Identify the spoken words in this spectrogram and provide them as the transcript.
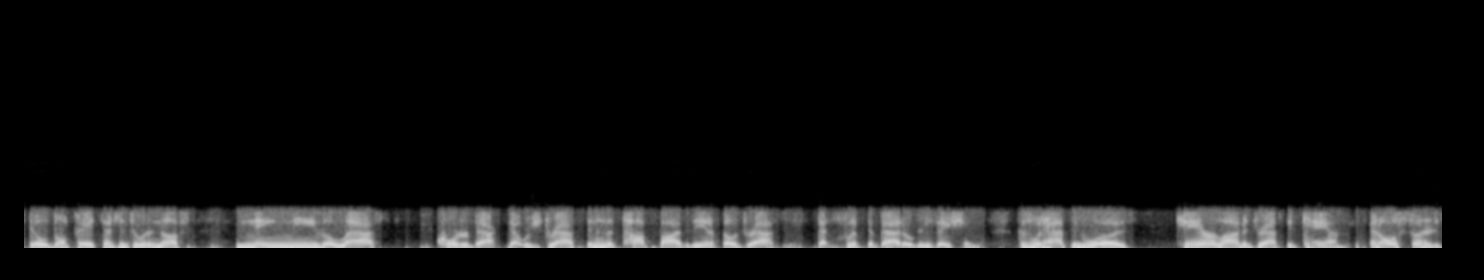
still don't pay attention to it enough. Name me the last quarterback that was drafted in the top five of the NFL draft that flipped a bad organization. Because what happened was Carolina drafted Cam, and all of a sudden it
